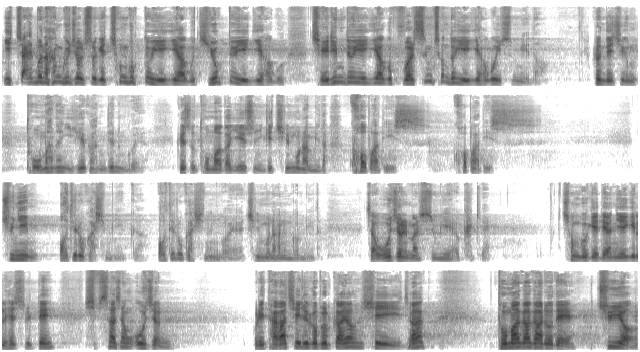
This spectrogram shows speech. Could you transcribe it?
이 짧은 한 구절 속에 천국도 얘기하고 지옥도 얘기하고 재림도 얘기하고 부활 승천도 얘기하고 있습니다. 그런데 지금 도마는 이해가 안 되는 거예요. 그래서 도마가 예수님께 질문합니다. Quo vadis, quo vadis. 주님 어디로 가십니까? 어디로 가시는 거예요? 질문하는 겁니다. 자, 5절 말씀이에요. 그게. 천국에 대한 얘기를 했을 때 14장 5절. 우리 다 같이 읽어볼까요? 시작. 도마가 가로되 주여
